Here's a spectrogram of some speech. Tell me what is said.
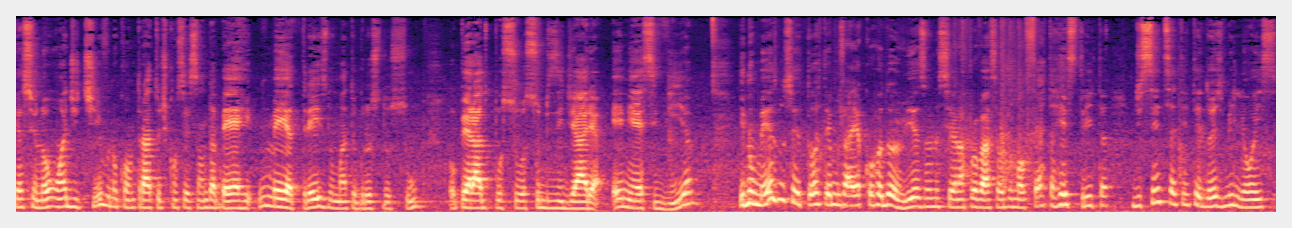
que assinou um aditivo no contrato de concessão da BR 163 no Mato Grosso do Sul, operado por sua subsidiária MS Via. E no mesmo setor temos a Eco Rodovias anunciando a aprovação de uma oferta restrita de 172 milhões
